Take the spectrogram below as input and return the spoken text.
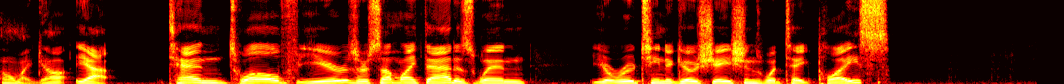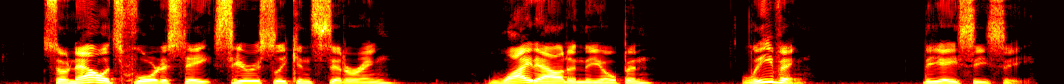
Oh my God. Yeah. 10, 12 years or something like that is when your routine negotiations would take place. So now it's Florida State seriously considering wide out in the open, leaving the ACC.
